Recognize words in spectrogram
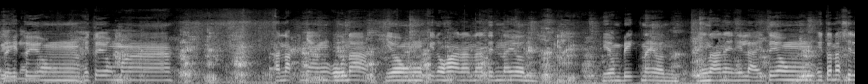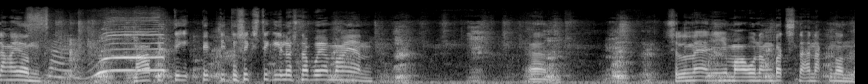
Ito, ito yung ito yung mga anak niyang una, yung kinuhanan natin na yon. Yung bake na yon, yung nanay nila. Ito yung ito na sila ngayon. Mga 50, 50 to 60 kilos na po yung mga yan. Yan. Sila na yan, yun yung mga unang batch na anak nun.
